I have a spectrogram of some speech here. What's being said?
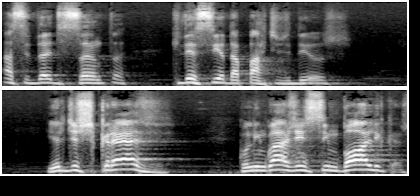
a cidade santa, que descia da parte de Deus. E ele descreve, com linguagens simbólicas,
